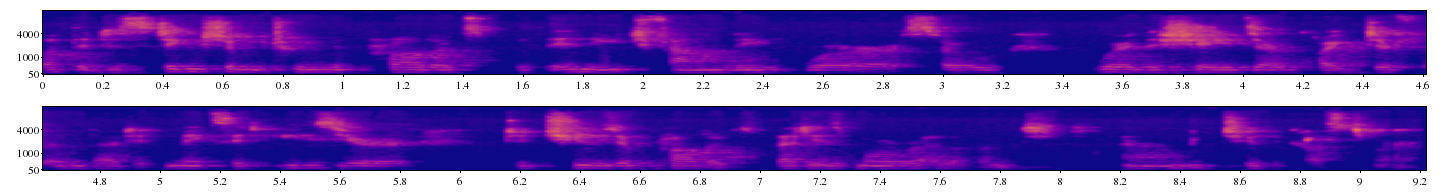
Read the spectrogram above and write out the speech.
what the distinction between the products within each family were. So where the shades are quite different, that it makes it easier to choose a product that is more relevant um, to the customer.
